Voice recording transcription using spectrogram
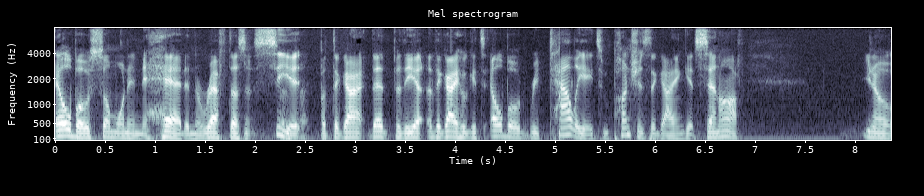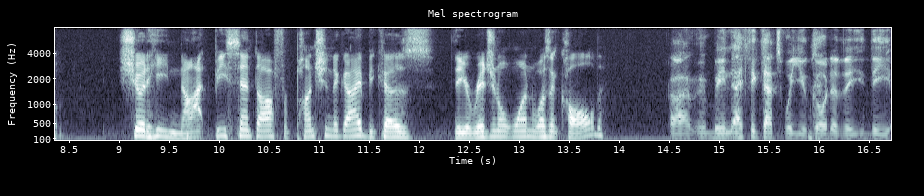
elbows someone in the head and the ref doesn't see it, but the guy that the the guy who gets elbowed retaliates and punches the guy and gets sent off, you know, should he not be sent off for punching the guy because the original one wasn't called? Uh, I mean, I think that's where you go to the the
